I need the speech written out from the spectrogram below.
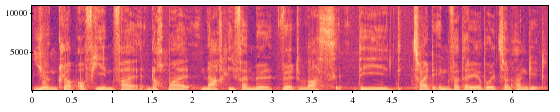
Jürgen Klopp auf jeden Fall nochmal nachliefern wird, was die zweite Innenverteidigerposition angeht.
